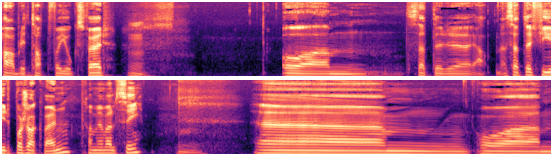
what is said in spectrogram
har blitt tatt for juks før. Mm. Og um, setter, eh, ja, setter fyr på sjakkverdenen, kan vi vel si. Mm. Eh, og um,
